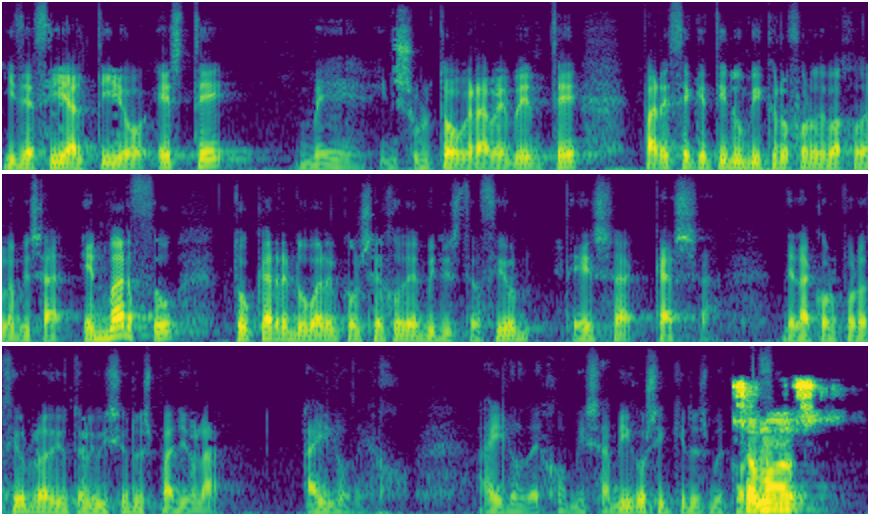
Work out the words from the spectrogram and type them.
Y decía el tío, este me insultó gravemente, parece que tiene un micrófono debajo de la mesa. En marzo toca renovar el Consejo de Administración de esa casa, de la Corporación Radio Televisión Española. Ahí lo dejo, ahí lo dejo. Mis amigos y quienes me conocen... Somos,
